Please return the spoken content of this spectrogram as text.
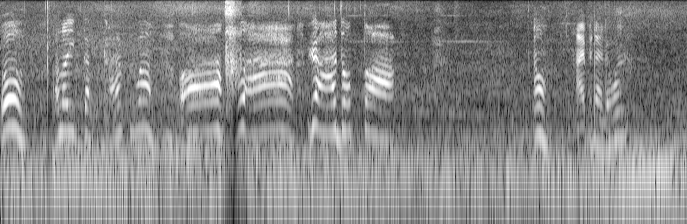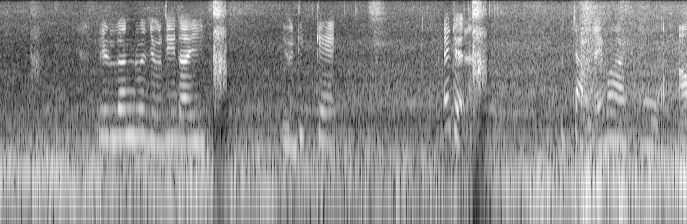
เอออะไรกัดขากูวะอ้าวอ้าอย่าโดนตาเอ้า หายไปไหนแล้ววะดิลันว่าอยู่ที่ใด อยู่ที่เกะเอ้ยเดี๋ยวนะกูจำได้ว่ากูเอา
